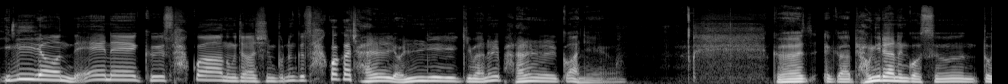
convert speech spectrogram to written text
1년 내내 그 사과 농장 하시는 분은 그 사과가 잘 열리기만을 바랄 거 아니에요. 그, 그러니까 병이라는 것은 또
